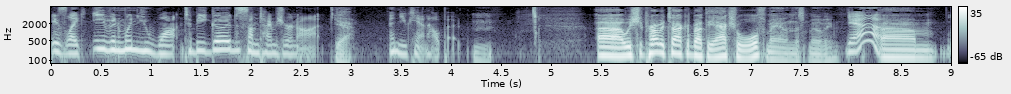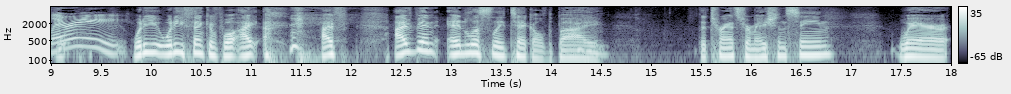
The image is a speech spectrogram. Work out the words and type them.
is like even when you want to be good, sometimes you're not yeah and you can't help it. Mm. Uh, we should probably talk about the actual wolfman in this movie Yeah. um Larry. What do you What do you think of? Well, I, I've, I've been endlessly tickled by Mm-hmm. the transformation scene where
